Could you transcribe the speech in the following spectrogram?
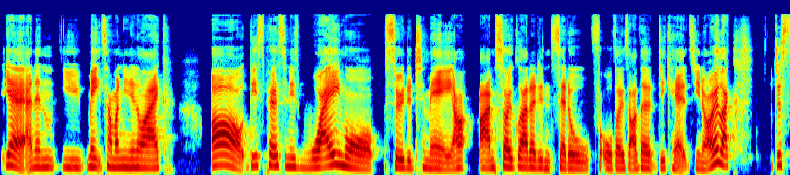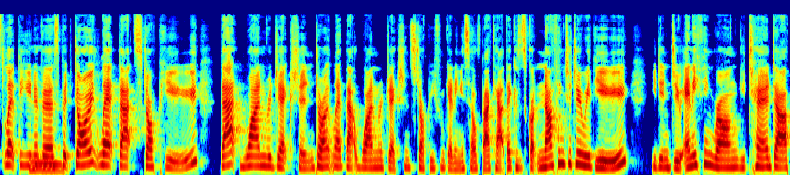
yeah, and then you meet someone and you're like, oh, this person is way more suited to me. I, I'm so glad I didn't settle for all those other dickheads, you know? Like, just let the universe, Mm. but don't let that stop you. That one rejection, don't let that one rejection stop you from getting yourself back out there because it's got nothing to do with you. You didn't do anything wrong. You turned up,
